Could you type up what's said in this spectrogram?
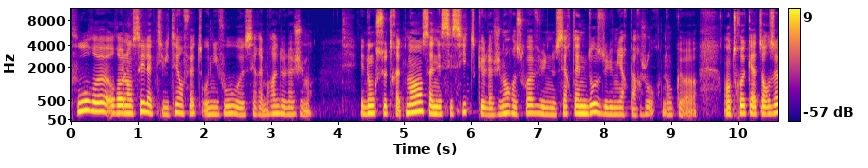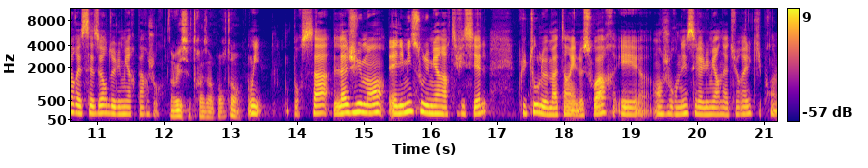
pour euh, relancer l'activité en fait au niveau cérébral de la jument. Et donc ce traitement, ça nécessite que la jument reçoive une certaine dose de lumière par jour, donc euh, entre 14 heures et 16 heures de lumière par jour. Ah oui, c'est très important. Oui. Pour ça, la jument, elle est mise sous lumière artificielle plutôt le matin et le soir. Et euh, en journée, c'est la lumière naturelle qui prend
